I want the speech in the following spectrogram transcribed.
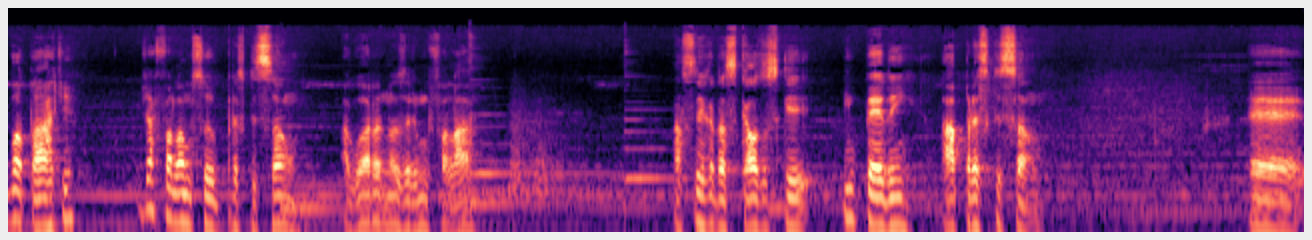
Boa tarde. Já falamos sobre prescrição, agora nós iremos falar acerca das causas que impedem a prescrição. É,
